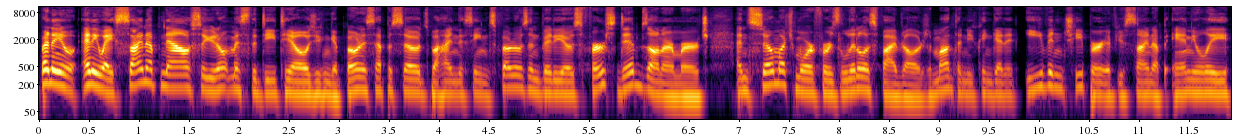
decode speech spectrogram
But anyway, anyway, sign up now so you don't miss the details. You can get bonus episodes, behind the scenes photos and videos, first dibs on our merch, and so much more for as little as $5 a month. And you can get it even cheaper if you sign up annually.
